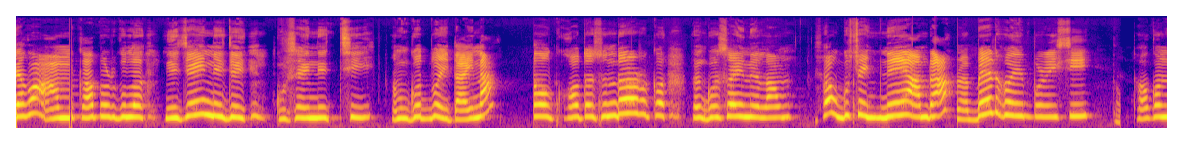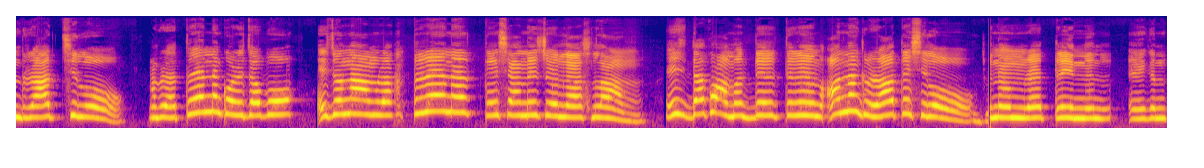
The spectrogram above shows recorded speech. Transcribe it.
দেখো, আমি কাপড়গুলো নিজেই নিজেই গুছাই নিচ্ছি। আমি গুছবই তাই না? কত সুন্দর গুছাই নিলাম। সব গুছাই নিয়ে আমরা। বের হয়ে পড়েছি। তখন রাত ছিল। আমরা ট্রেনে করে যাব। এই জন্য আমরা ট্রেনের স্টেশনে চলে আসলাম। এই দেখো, আমাদের ট্রেন অনেক রাতে ছিল। আমরা ট্রেনের এখানে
